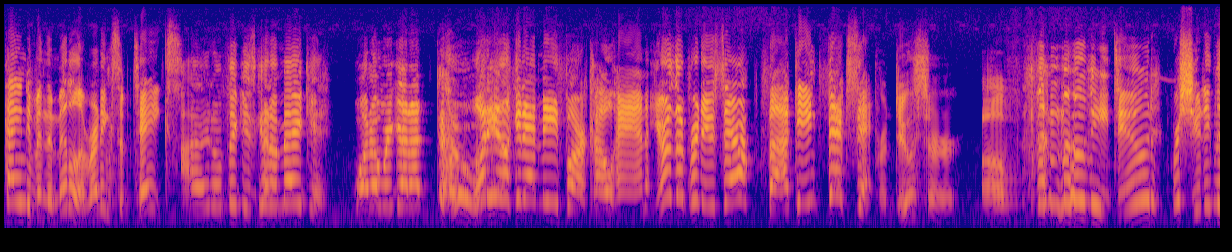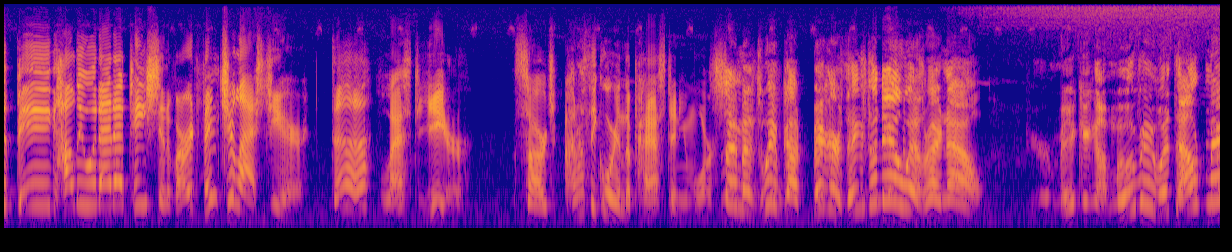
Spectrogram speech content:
kind of in the middle of running some takes. I don't think he's gonna make it. What are we gonna do? What are you looking at me for, Cohan? You're the producer. Fucking fix it. Producer of The movie, dude. We're shooting the big Hollywood adaptation of our adventure last year. Duh. last year. Sarge, I don't think we're in the past anymore. Simmons, we've got bigger things to deal with right now. You're making a movie without me?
